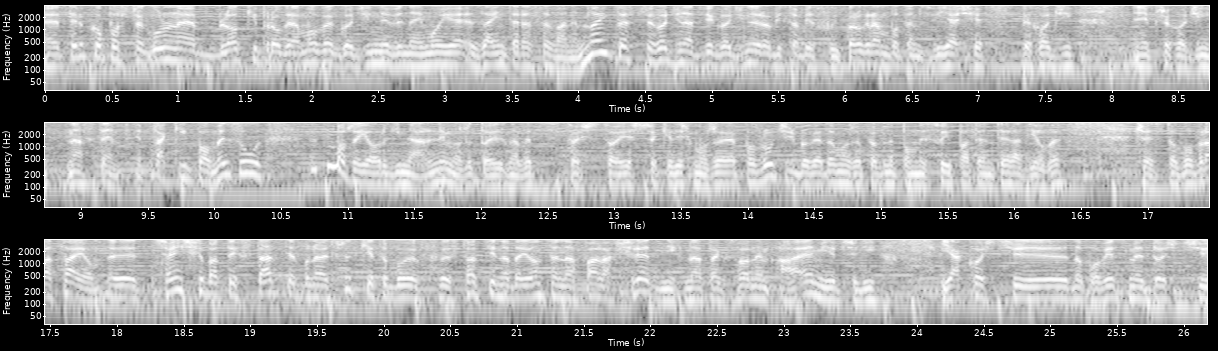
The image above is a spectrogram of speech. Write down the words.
e, tylko poszczególne bloki programowe, godziny wynajmuje zainteresowanym. No i ktoś przychodzi na dwie godziny, robi sobie swój program, potem zwija się, wychodzi, przychodzi następny. Taki pomysł, może i oryginalny, może to jest nawet coś, co jeszcze kiedyś może powrócić, bo wiadomo, że pewne pomysły i patenty radiowe często powracają. E, część chyba tych stacji, albo nawet wszystkie to były stacje nadające na falach średnich, na tak zwanym AM-ie, czyli jakość, e, no powiedzmy, dość e,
